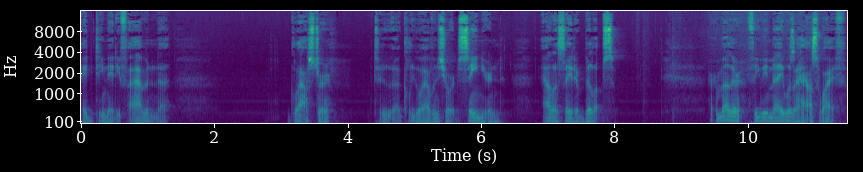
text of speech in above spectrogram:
1885 in uh, Gloucester to uh, Cleo Alvin Short Sr. and Alice Ada Billups. Her mother, Phoebe May, was a housewife,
